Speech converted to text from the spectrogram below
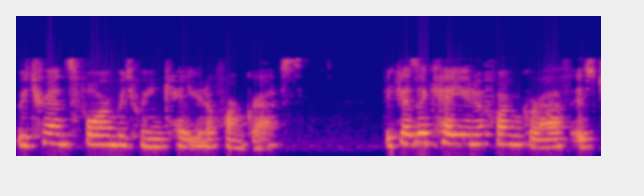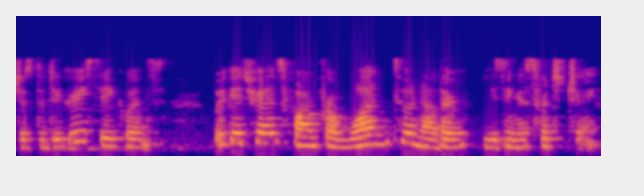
we transform between k-uniform graphs. Because a k-uniform graph is just a degree sequence, we can transform from one to another using a switch chain.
